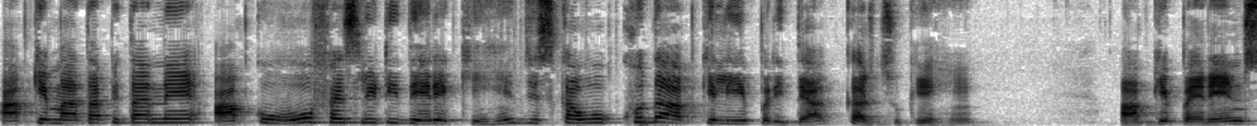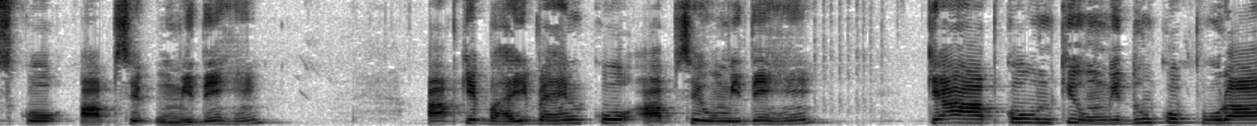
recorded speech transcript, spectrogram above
आपके माता पिता ने आपको वो फैसिलिटी दे रखी है जिसका वो खुद आपके लिए परित्याग कर चुके हैं। आपके पेरेंट्स को आपसे उम्मीदें हैं। आपके भाई बहन को आपसे उम्मीदें हैं। क्या आपको उनकी उम्मीदों को पूरा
